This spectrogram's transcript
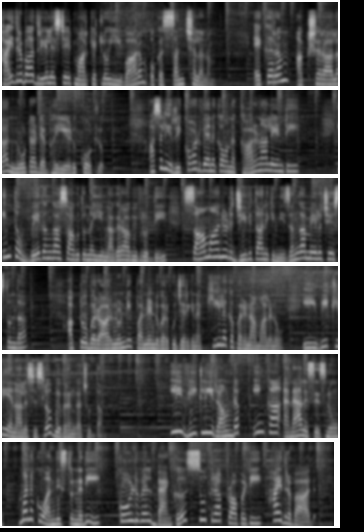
హైదరాబాద్ రియల్ ఎస్టేట్ మార్కెట్లో ఈ వారం ఒక సంచలనం. ఎకరం అక్షరాల నూట డెబ్బై ఏడు కోట్లు. అసలు ఈ రికార్డ్ వెనుక ఉన్న కారణాలేంటి? ఇంత వేగంగా సాగుతున్న ఈ నగరాభివృద్ధి సామాన్యుడి జీవితానికి నిజంగా మేలు చేస్తుందా? అక్టోబర్ ఆరు నుండి పన్నెండు వరకు జరిగిన కీలక పరిణామాలను ఈ వీక్లీ అనాలిసిస్లో వివరంగా చూద్దాం. ఈ వీక్లీ రౌండప్ ఇంకా అనాలిసిస్ను మనకు అందిస్తున్నది Coldwell Banker Sutra property Hyderabad.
